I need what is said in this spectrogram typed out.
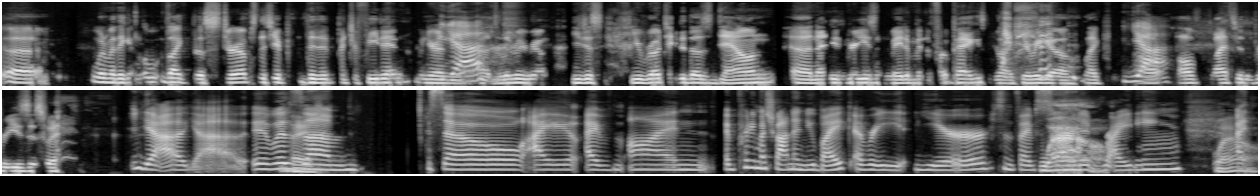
uh, what am I thinking? Like the stirrups that you that put your feet in when you're in Yeah. the uh, delivery room. You just you rotated those down uh, 90 degrees and made them into foot pegs. You're like, here we go. Like, yeah. I'll, I'll fly through the breeze this way. Yeah, yeah. It was Nice. um so I I've on I've pretty much gotten a new bike every year since I've started Wow. riding. Wow.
